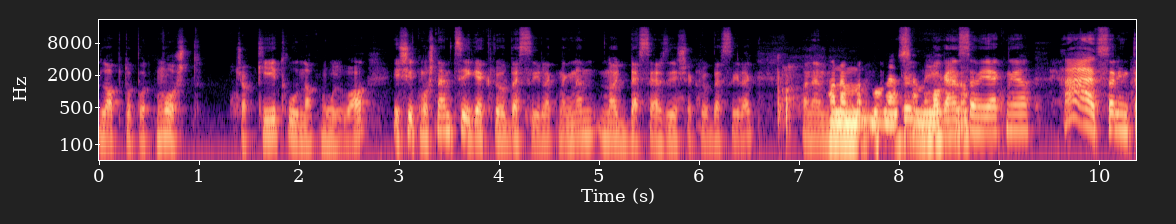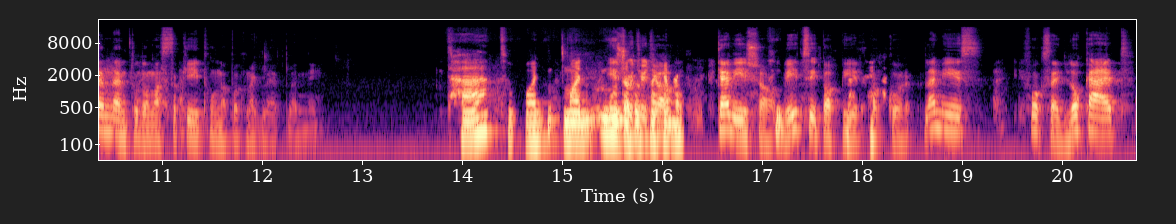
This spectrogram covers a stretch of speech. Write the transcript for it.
laptopot most, csak két hónap múlva, és itt most nem cégekről beszélek, meg nem nagy beszerzésekről beszélek, hanem, hanem magánszemélyekről. magánszemélyeknél, hát szerintem nem tudom, azt a két hónapot meg lehet lenni. Hát, majd, majd mutatok neked. hogyha kevés a WC papír, akkor lemész, fogsz egy lokált,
